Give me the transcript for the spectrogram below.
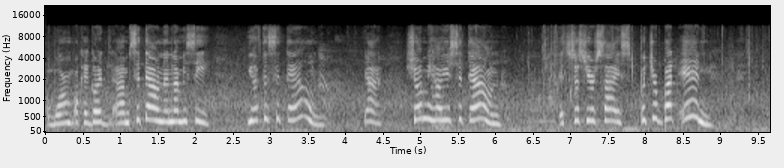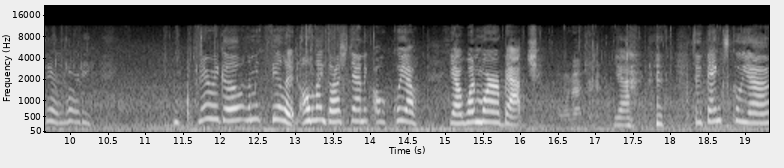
Warm. Okay, go ahead. Um, sit down and let me see. You have to sit down. Yeah. Show me how you sit down. It's just your size. Put your butt in. There, Lordy. There we go. Let me feel it. Oh my gosh, Danik. Oh, Kuya. Yeah, one more batch. My bad. Okay. Yeah. Say thanks, Kuya.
